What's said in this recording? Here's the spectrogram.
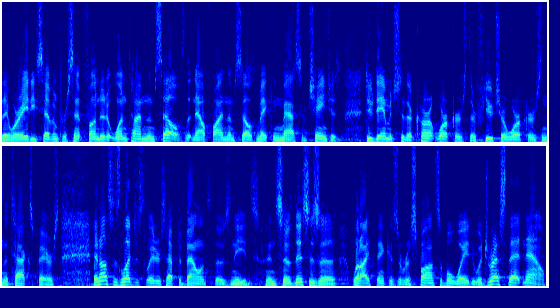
they were 87% funded at one time themselves that now find themselves making massive changes, do damage to their current workers, their future workers, and the taxpayers. And us as legislators have to balance those needs. And so this is a, what I think is a responsible way to address that now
